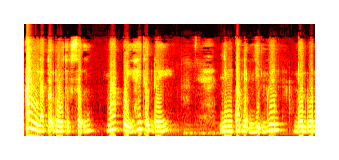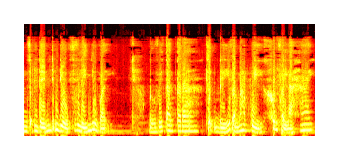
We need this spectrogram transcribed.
ai là tội đồ thực sự? Ma quỷ hay thượng đế? Nhưng quan niệm nhị nguyên luôn luôn dẫn đến những điều vô lý như vậy. Đối với Tantara, Thượng Đế và Ma Quỷ không phải là hai.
